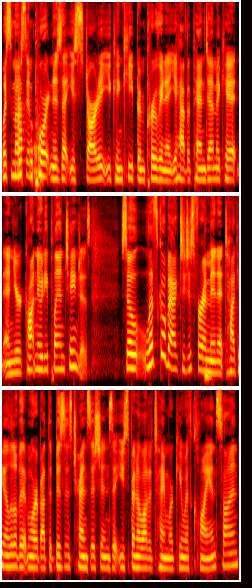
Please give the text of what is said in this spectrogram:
What's most Absolutely. important is that you start it, you can keep improving it. You have a pandemic hit and your continuity plan changes. So let's go back to just for a minute talking a little bit more about the business transitions that you spend a lot of time working with clients on.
